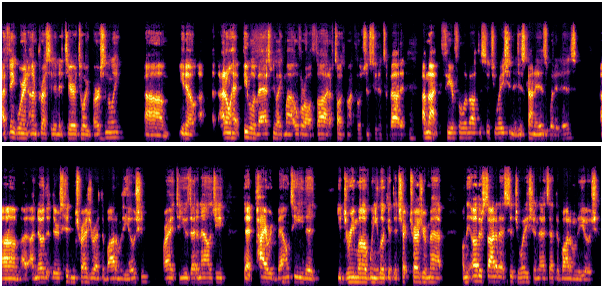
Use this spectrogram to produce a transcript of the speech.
I think we're in unprecedented territory personally. Um, you know, I don't have people have asked me like my overall thought. I've talked to my coaching students about it. I'm not fearful about the situation. It just kind of is what it is. Um, I, I, know that there's hidden treasure at the bottom of the ocean, right? To use that analogy, that pirate bounty that you dream of when you look at the tre- treasure map. On the other side of that situation, that's at the bottom of the ocean,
